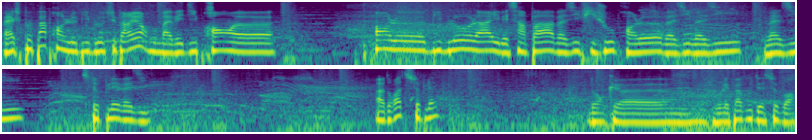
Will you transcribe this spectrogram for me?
Bah, je peux pas prendre le bibelot supérieur. Vous m'avez dit prends, euh, prends le bibelot là, il est sympa. Vas-y fichou, prends-le. Vas-y, vas-y, vas-y. S'il te plaît, vas-y. À droite, s'il te plaît. Donc, euh, je voulais pas vous décevoir.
